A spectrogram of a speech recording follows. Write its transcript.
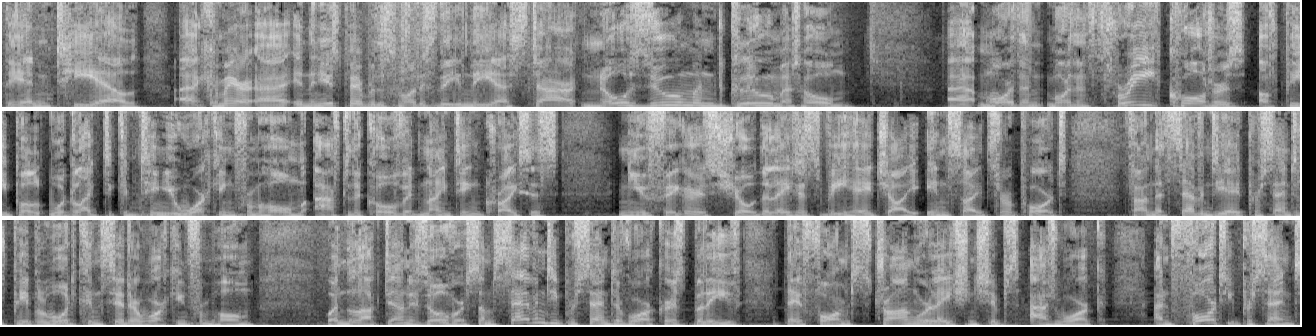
the NTL. Uh, come here. Uh, in the newspaper this morning, this is the, in the uh, Star. No Zoom and gloom at home. Uh, more than more than three quarters of people would like to continue working from home after the COVID nineteen crisis. New figures show the latest VHI Insights report found that seventy eight percent of people would consider working from home when the lockdown is over. Some seventy percent of workers believe they've formed strong relationships at work, and forty percent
